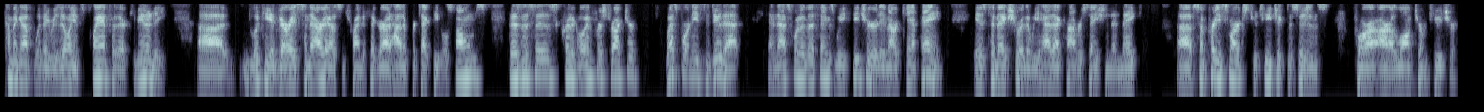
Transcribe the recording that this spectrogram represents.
coming up with a resilience plan for their community, uh, looking at various scenarios and trying to figure out how to protect people's homes, businesses, critical infrastructure. Westport needs to do that. And that's one of the things we featured in our campaign is to make sure that we have that conversation and make uh, some pretty smart strategic decisions for our, our long-term future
